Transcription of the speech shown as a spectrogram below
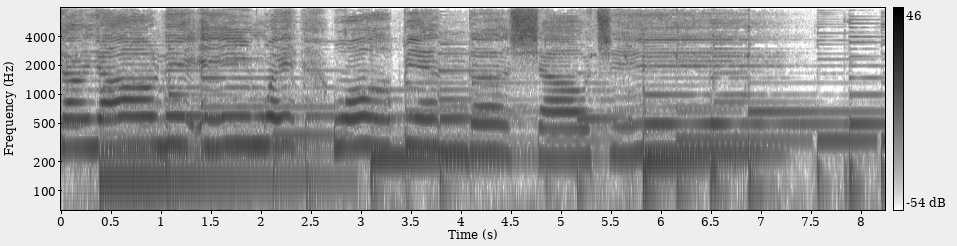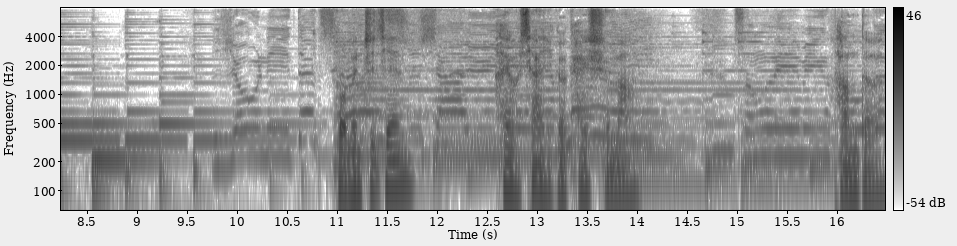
想要你，因为我变得消极。我们之间还有下一个开始吗？唐德。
